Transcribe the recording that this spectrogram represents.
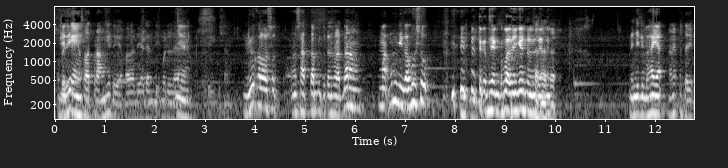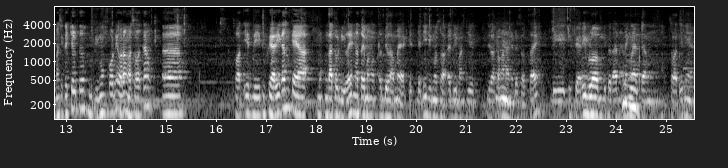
Oh, Jadi kayak yang sholat perang gitu ya kalau dia ganti modelnya. Iya. Ini kalau satpam ikutan sholat bareng, makmum juga husuk. Takut yang kepalingan dan, dan, dan jadi bahaya. Karena pas dari masih kecil tuh bingung kok nih orang nggak sholat kan eh, sholat id di TVRI kan kayak nggak tahu delay nggak tahu emang lebih lama ya. Jadi di musola- eh, di masjid di lapangan Hmm. udah selesai di TVRI belum gitu kan. Ada yang ngeliat yang sholat ini ya.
